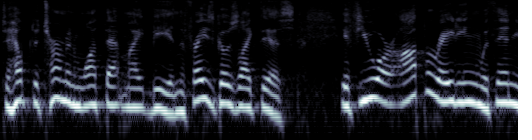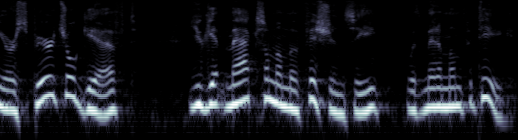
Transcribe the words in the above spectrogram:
to help determine what that might be. And the phrase goes like this If you are operating within your spiritual gift, you get maximum efficiency with minimum fatigue.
